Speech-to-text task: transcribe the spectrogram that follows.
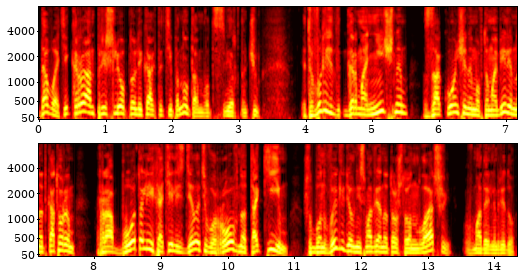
давайте, экран пришлепнули как-то, типа, ну, там вот сверху, ну, чу. Это выглядит гармоничным, законченным автомобилем, над которым работали и хотели сделать его ровно таким, чтобы он выглядел, несмотря на то, что он младший в модельном ряду,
